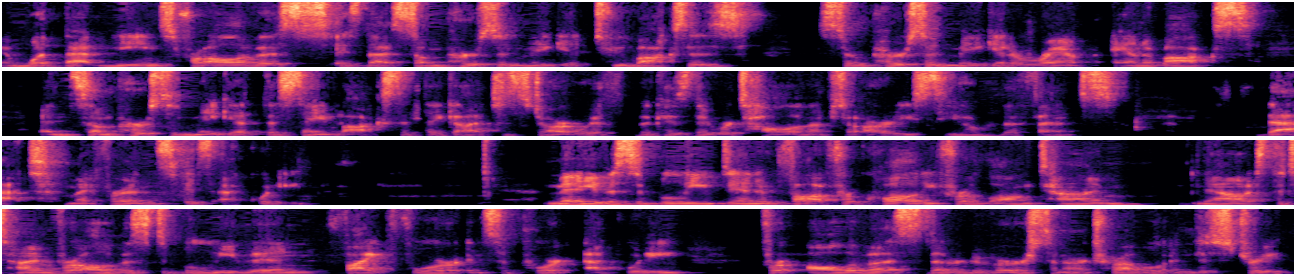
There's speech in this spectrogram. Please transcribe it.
And what that means for all of us is that some person may get two boxes, some person may get a ramp and a box, and some person may get the same box that they got to start with because they were tall enough to already see over the fence. That, my friends, is equity. Many of us have believed in and fought for equality for a long time. Now it's the time for all of us to believe in, fight for, and support equity for all of us that are diverse in our travel industry.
